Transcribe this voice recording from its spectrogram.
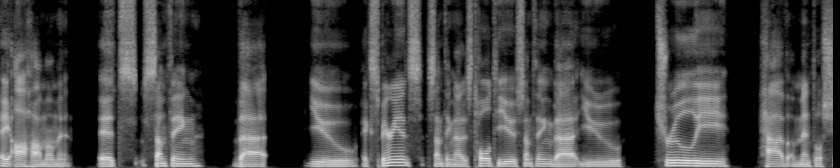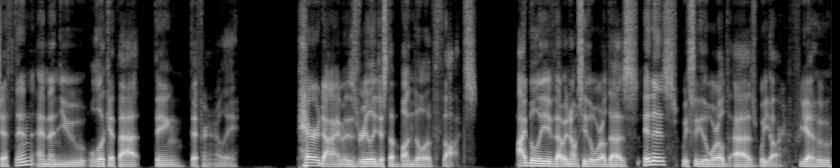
a aha moment. It's something that you experience, something that is told to you, something that you truly have a mental shift in, and then you look at that thing differently. Paradigm is really just a bundle of thoughts. I believe that we don't see the world as it is, we see the world as we are. Forget who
